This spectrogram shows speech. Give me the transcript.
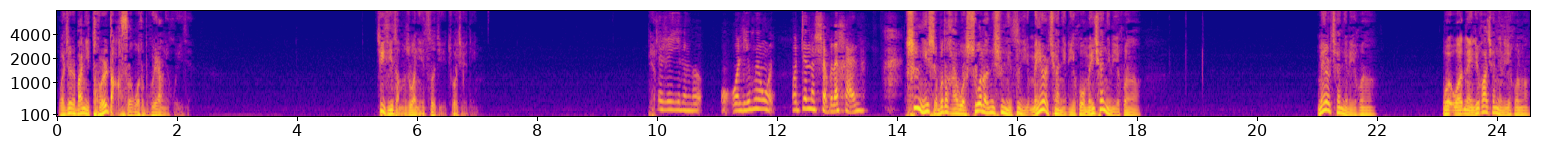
我就是把你腿儿打死，我都不会让你回去。具体怎么做，你自己做决定。这是一零哥，我我离婚，我我真的舍不得孩子。是你舍不得孩子，我说了，那是你自己，没人劝你离婚，我没劝你离婚啊，没人劝你离婚啊，我我哪句话劝你离婚了？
